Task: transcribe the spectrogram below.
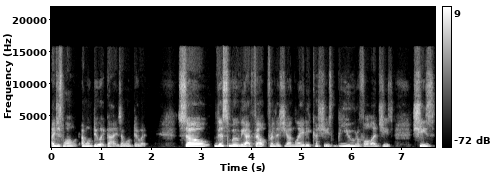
I just won't. I won't do it, guys. I won't do it. So this movie I felt for this young lady because she's beautiful and she's she's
